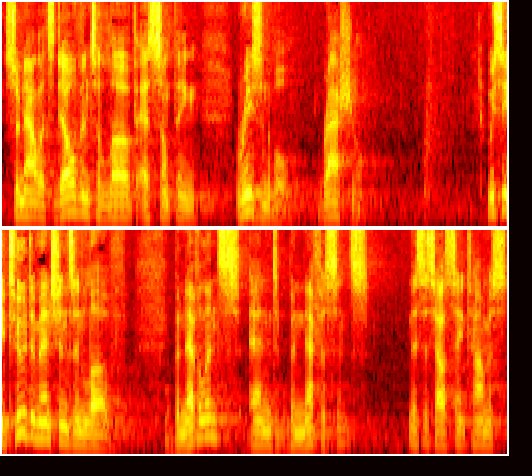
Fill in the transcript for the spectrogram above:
So now let's delve into love as something reasonable, rational. We see two dimensions in love benevolence and beneficence. This is how St. Thomas,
